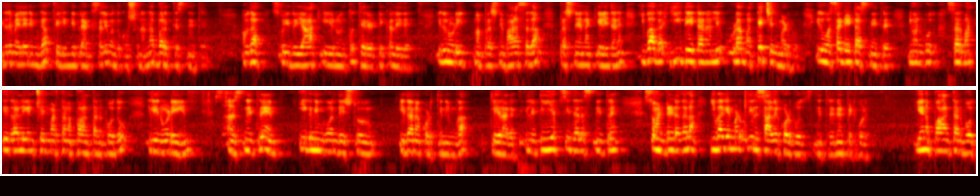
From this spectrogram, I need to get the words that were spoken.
ಇದರ ಮೇಲೆ ನಿಮ್ಗೆ ಫಿಲ್ ಇನ್ ದಿ ಬ್ಲ್ಯಾಂಕ್ಸಲ್ಲಿ ಒಂದು ಕ್ವಶನನ್ನು ಬರುತ್ತೆ ಸ್ನೇಹಿತರೆ. ಹೌದಾ? ಸೊ ಇದು ಯಾಕೆ, ಏನು ಅಂತ ಥೆರೆಟಿಕಲ್ ಇದೆ. ಇದು ನೋಡಿ ಪ್ರಶ್ನೆ ಭಾಳ ಸಲ ಪ್ರಶ್ನೆಯನ್ನು ಕೇಳಿದ್ದಾನೆ. ಇವಾಗ ಈ ಡೇಟಾನಲ್ಲಿ ಕೂಡ ಮತ್ತೆ ಚೇಂಜ್ ಮಾಡ್ಬೋದು. ಇದು ಹೊಸ ಡೇಟಾ ಸ್ನೇಹಿತರೆ. ನೀವು ಅನ್ಬೋದು, ಸರ್, ಮತ್ತೆ ಇದರಲ್ಲಿ ಏನು ಚೇಂಜ್ ಮಾಡ್ತಾನಪ್ಪ? ಅಂತ ಅನ್ಬೋದು. ಇಲ್ಲಿ ನೋಡಿ ಸ್ನೇಹಿತರೆ, ಈಗ ನಿಮ್ಗೆ ಒಂದಿಷ್ಟು ಇದನ್ನು ಕೊಡ್ತೀನಿ ನಿಮ್ಗೆ. ಕ್ಲಿಯರ್ ಆಗುತ್ತೆ. ಇಲ್ಲಿ ಟಿ ಎಫ್ ಸಿ ಇದೆಲ್ಲ ಸ್ನೇಹಿತರೆ? ಸೊ ಹಂಡ್ರೆಡ್ ಅದಲ್ಲ. ಇವಾಗ ಏನು ಮಾಡ್ಬೋದು? ಇಲ್ಲಿ ಸಾವಿರ ಕೊಡ್ಬೋದು ಸ್ನೇಹಿತರೆ, ನೆನ್ಪಿಟ್ಕೊಳ್ಳಿ. ಏನಪ್ಪ ಅಂತ ಅನ್ಬೋದು.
